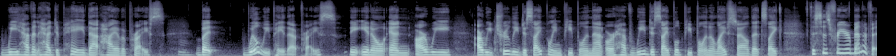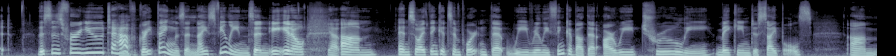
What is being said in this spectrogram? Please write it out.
we haven't had to pay that high of a price. But will we pay that price? You know, and are we are we truly discipling people in that or have we discipled people in a lifestyle that's like this is for your benefit. This is for you to have great things and nice feelings and you know. Yep. Um and so I think it's important that we really think about that. Are we truly making disciples um,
